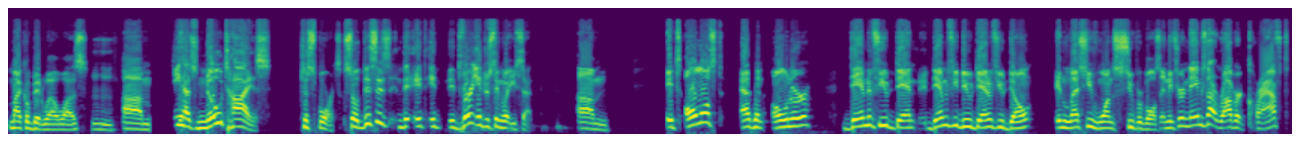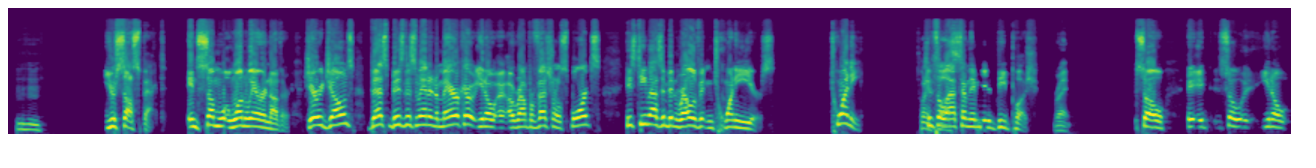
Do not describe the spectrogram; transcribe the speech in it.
Michael Bidwill was. hmm Um, he has no ties to sports. So this is it, it it's very interesting what you said. Um, it's almost as an owner, damned if you damn, damned if you do, damned if you don't, unless you've won Super Bowls. And if your name's not Robert Kraft, mm-hmm. you're suspect. In some one way or another. Jerry Jones, best businessman in America, you know, around professional sports. His team hasn't been relevant in 20 years. 20. 20 since plus. the last time they made a deep push. Right. So it, so you know,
